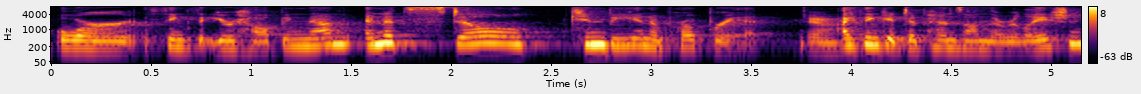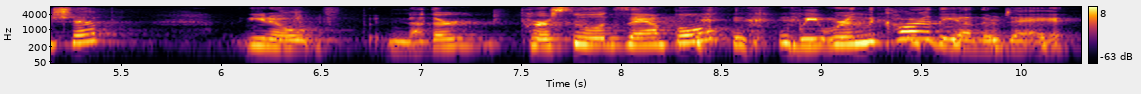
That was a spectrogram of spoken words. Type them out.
or think that you're helping them, and it still can be inappropriate. Yeah. I think it depends on the relationship. You know, another personal example, we were in the car the other day.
